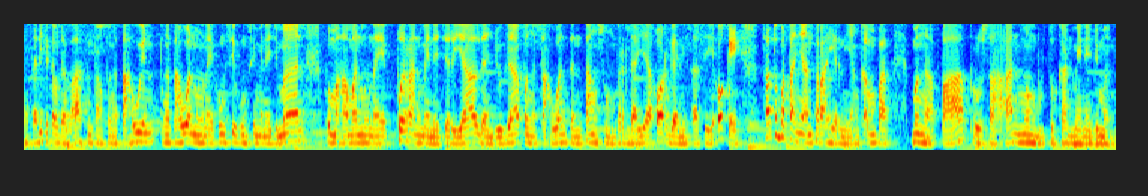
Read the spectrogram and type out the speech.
Yang tadi kita udah bahas tentang pengetahuan pengetahuan mengenai fungsi-fungsi manajemen, pemahaman mengenai peran manajerial dan juga pengetahuan tentang sumber daya organisasi. Oke, satu pertanyaan terakhir nih yang keempat, mengapa perusahaan membutuhkan manajemen?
